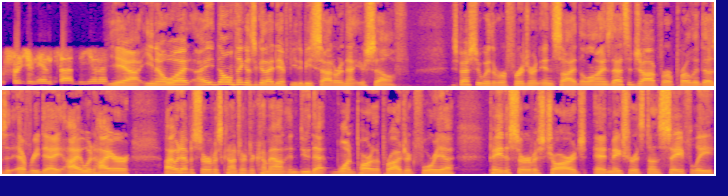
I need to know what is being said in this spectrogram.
refrigerant inside the unit. Yeah, you know what? I don't think it's a good idea for you to be soldering that yourself, especially with the refrigerant inside the lines. That's a job for a pro that does it every day. I would hire, I would have a service contractor come out and do that one part of the project for you, pay the service charge, and make sure it's done safely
